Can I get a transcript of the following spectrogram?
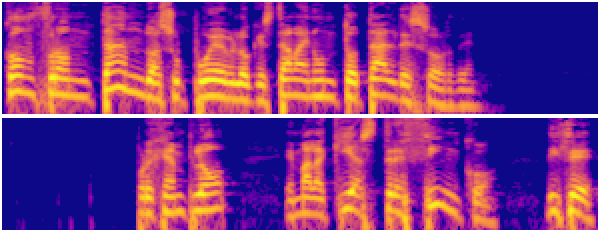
confrontando a su pueblo que estaba en un total desorden. Por ejemplo, en Malaquías 3:5 dice,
